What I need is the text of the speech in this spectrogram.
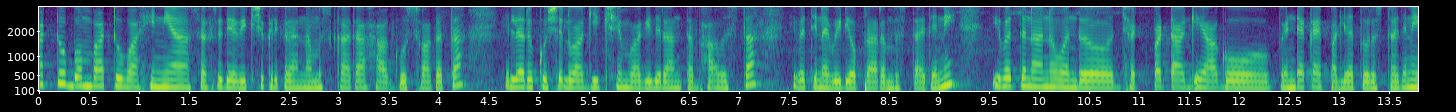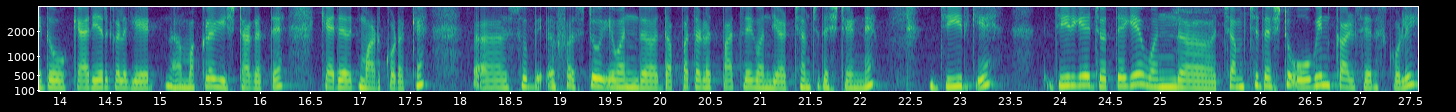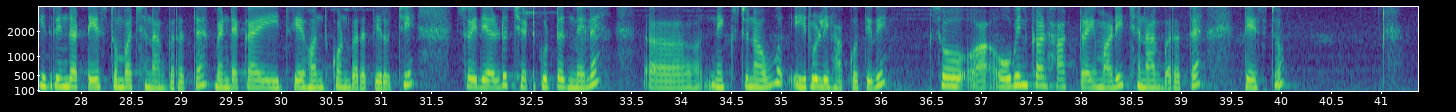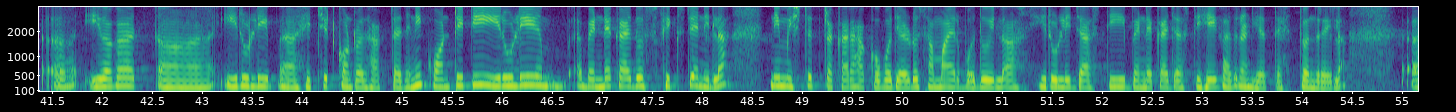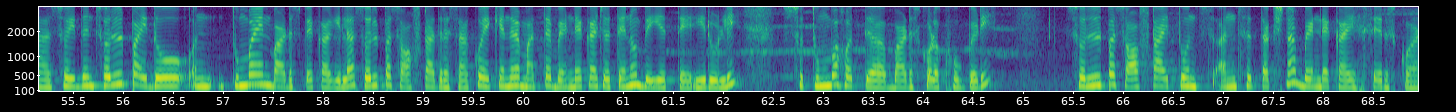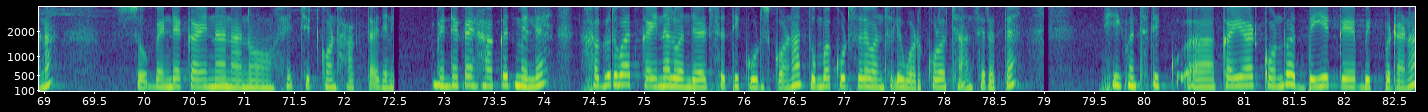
ಅಟ್ಟು ಬೊಂಬಾಟು ವಾಹಿನಿಯ ಸಹೃದಯ ವೀಕ್ಷಕರಿಗೆಲ್ಲ ನಮಸ್ಕಾರ ಹಾಗೂ ಸ್ವಾಗತ. ಎಲ್ಲರೂ ಕುಶಲವಾಗಿ, ಕ್ಷೇಮವಾಗಿದ್ದೀರಾ ಅಂತ ಭಾವಿಸ್ತಾ ಇವತ್ತಿನ ವಿಡಿಯೋ ಪ್ರಾರಂಭಿಸ್ತಾ ಇದ್ದೀನಿ. ಇವತ್ತು ನಾನು ಒಂದು ಝಟ್ಪಟ್ಟಾಗಿ ಆಗೋ ಬೆಂಡೆಕಾಯಿ ಪಲ್ಯ ತೋರಿಸ್ತಾ ಇದ್ದೀನಿ. ಇದು ಕ್ಯಾರಿಯರ್ಗಳಿಗೆ, ಮಕ್ಕಳಿಗೆ ಇಷ್ಟ ಆಗುತ್ತೆ ಕ್ಯಾರಿಯರ್ಗೆ ಮಾಡಿಕೊಡೋಕ್ಕೆ. ಸೊ ಫಸ್ಟು ಒಂದು ದಪ್ಪ ತಳದ ಪಾತ್ರೆಗೆ ಒಂದು ಎರಡು ಚಮಚದಷ್ಟು ಎಣ್ಣೆ, ಜೀರಿಗೆ ಜೀರಿಗೆ ಜೊತೆಗೆ ಒಂದು ಚಮಚದಷ್ಟು ಓವಿನ ಕಾಳು ಸೇರಿಸ್ಕೊಳ್ಳಿ. ಇದರಿಂದ ಟೇಸ್ಟ್ ತುಂಬ ಚೆನ್ನಾಗಿ ಬರುತ್ತೆ. ಬೆಂಡೆಕಾಯಿ ಇದಕ್ಕೆ ಹೊಂದ್ಕೊಂಡು ಬರುತ್ತೆ ರುಚಿ. ಸೊ ಇದೆರಡು ಚಟ್ಗುಟ್ಟದ ಮೇಲೆ ನೆಕ್ಸ್ಟ್ ನಾವು ಈರುಳ್ಳಿ ಹಾಕೋತೀವಿ. ಸೊ ಓವಿನ ಕಾಳು ಹಾಕಿ ಟ್ರೈ ಮಾಡಿ ಚೆನ್ನಾಗಿ ಬರುತ್ತೆ ಟೇಸ್ಟು ಇವಾಗ ಈರುಳ್ಳಿ ಹೆಚ್ಚಿಟ್ಕೊಂಡಿರೋದು ಹಾಕ್ತಾ ಇದ್ದೀನಿ ಕ್ವಾಂಟಿಟಿ ಈರುಳ್ಳಿ, ಬೆಂಡೆಕಾಯ್ದು ಫಿಕ್ಸ್ಡ್ ಏನಿಲ್ಲ. ನಿಮ್ಮ ಇಷ್ಟದ ಪ್ರಕಾರ ಹಾಕ್ಕೋಬೋದು ಎರಡು ಸಮ ಇರ್ಬೋದು, ಇಲ್ಲ ಈರುಳ್ಳಿ ಜಾಸ್ತಿ, ಬೆಂಡೆಕಾಯಿ ಜಾಸ್ತಿ, ಹೇಗಾದರೂ ನಡೆಯುತ್ತೆ, ತೊಂದರೆ ಇಲ್ಲ. ಸೊ ಇದನ್ನು ಸ್ವಲ್ಪ ಇದು ಒಂದು ತುಂಬ ಏನು ಬಾಡಿಸ್ಬೇಕಾಗಿಲ್ಲ. ಸ್ವಲ್ಪ ಸಾಫ್ಟ್ ಆದರೆ ಸಾಕು. ಏಕೆಂದರೆ ಮತ್ತೆ ಬೆಂಡೆಕಾಯಿ ಜೊತೆನೂ ಬೇಯುತ್ತೆ ಈರುಳ್ಳಿ. ಸೊ ತುಂಬ ಹೊತ್ತು ಬಾಡಿಸ್ಕೊಳಕ್ಕೆ ಹೋಗಬೇಡಿ. ಸ್ವಲ್ಪ ಸಾಫ್ಟ್ ಆಯಿತು ಅನ್ಸ್, ಅನ್ಸಿದ ತಕ್ಷಣ ಬೆಂಡೆಕಾಯಿ ಸೇರಿಸ್ಕೊಳ್ಳೋಣ. ಸೊ ಬೆಂಡೆಕಾಯಿನ ನಾನು ಹೆಚ್ಚಿಟ್ಕೊಂಡು ಹಾಕ್ತಾಯಿದ್ದೀನಿ ಬೆಂಡೆಕಾಯಿ ಹಾಕಿದ್ಮೇಲೆ ಹಗುರವಾದ ಕೈನಲ್ಲಿ ಒಂದೆರಡು ಸತಿ ಕೂಡಿಸ್ಕೊಳ್ಳೋಣ. ತುಂಬ ಕೂಡಿಸಿದ್ರೆ ಒಂದ್ಸಲಿ ಒಡ್ಕೊಳ್ಳೋ ಚಾನ್ಸ್ ಇರುತ್ತೆ. ಹೀಗೆ ಒಂದ್ಸಲಿ ಕು- ಆಡಿಕೊಂಡು ಅದು ಬೇಯಕ್ಕೆ ಬಿಟ್ಬಿಡೋಣ.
